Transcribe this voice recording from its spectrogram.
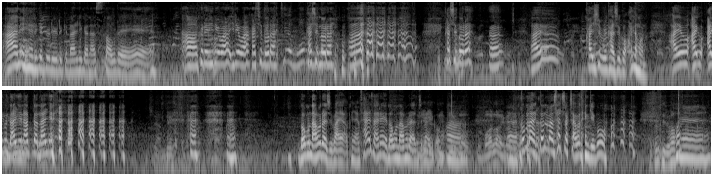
아니, 이렇게 둘이 이렇게 난리가 났어, 그래. 아, 그래, 이리 와, 이리 와. 같이 놀아. 같이 놀아. 아. 같이 놀아. 어. 아유, 관심을 가지고, 얼른 오늘. 아유, 아유, 아유, 난리 났다, 난리 났 너무 나무라지 마요. 그냥 살살 해. 너무 나무라지 말고. 어. 뭐 할라 이거? 어, 끝만, 끝만 살짝 잡아당기고. 그렇게 좋아? 네.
